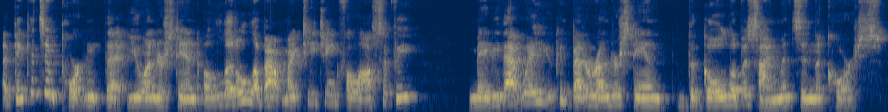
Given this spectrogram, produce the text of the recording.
I think it's important that you understand a little about my teaching philosophy. Maybe that way you can better understand the goal of assignments in the course.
